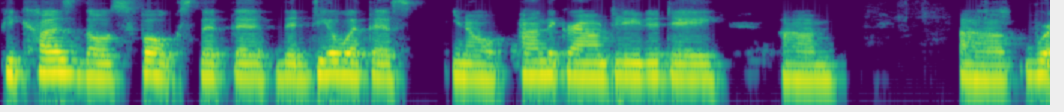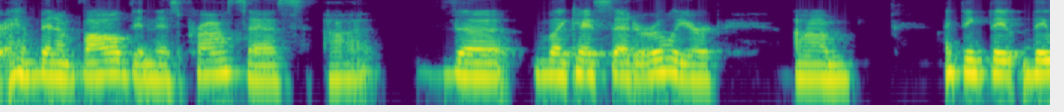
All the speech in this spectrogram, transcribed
because those folks that that, that deal with this, you know, on the ground, day to day, um, uh, were, have been involved in this process. Uh, the like I said earlier, um, I think they they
